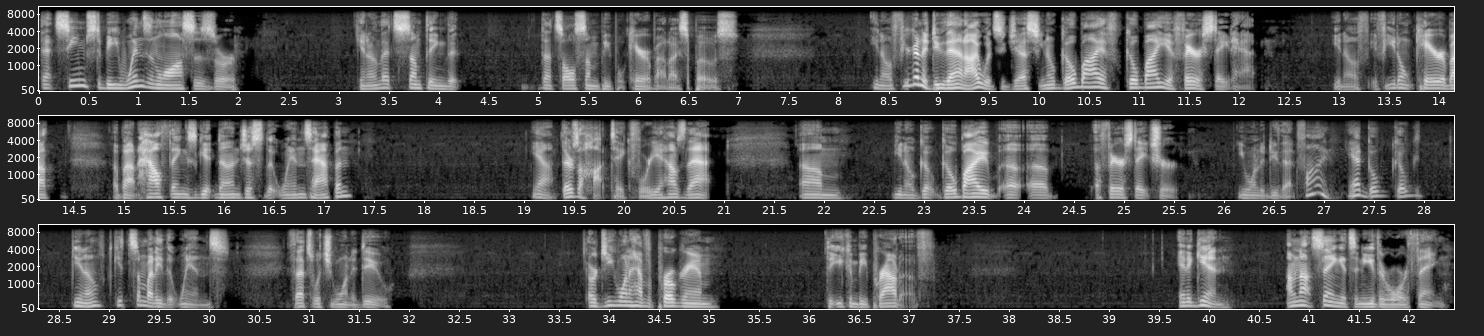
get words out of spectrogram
that seems to be wins and losses or you know, that's something that that's all some people care about, I suppose. You know, if you're going to do that, I would suggest, you know, go buy a go buy you a Ferris State hat. You know, if if you don't care about about how things get done, just that wins happen, yeah, there's a hot take for you. How's that? Um, you know, go go buy a, a, a Ferris State shirt. You want to do that? Fine. Yeah, go go. Get, you know, get somebody that wins if that's what you want to do. Or do you want to have a program that you can be proud of? And again, I'm not saying it's an either or thing.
